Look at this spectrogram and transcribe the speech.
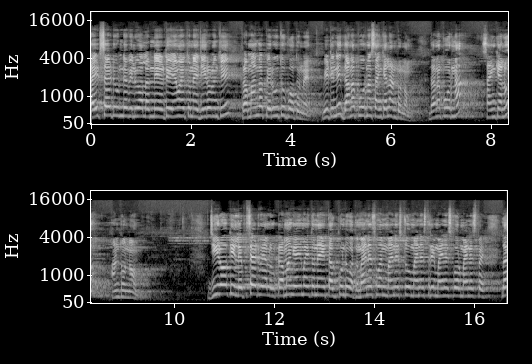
రైట్ సైడ్ ఉండే విలువలు అనేవి ఏమవుతున్నాయి జీరో నుంచి క్రమంగా పెరుగుతూ పోతున్నాయి. వీటిని ధనపూర్ణ సంఖ్యలు అంటున్నాం. ధనపూర్ణ సంఖ్యలు అంటున్నాం. జీరోకి లెఫ్ట్ సైడ్ వేలు క్రమంగా ఏమవుతున్నాయి తగ్గుకుంటూ పోతున్నాయి. Minus one minus two minus three minus four minus five. ఇలా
